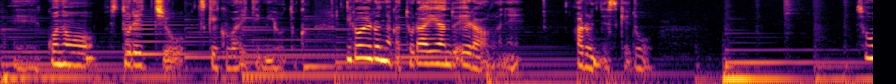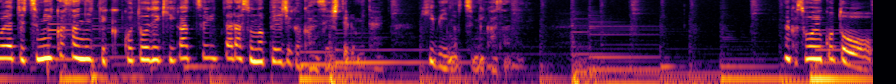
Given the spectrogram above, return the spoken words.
えー、このストレッチを付け加えてみようとかいろいろなんかトライアンドエラーはねあるんですけどそうやって積み重ねていくことで気がついたらそのページが完成してるみたいな。日々の積み重ねなんかそういうこと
